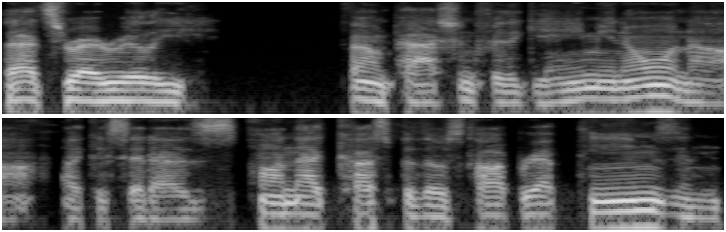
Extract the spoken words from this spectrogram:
that's where I really found passion for the game, you know, and uh, like I said, I was on that cusp of those top rep teams and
